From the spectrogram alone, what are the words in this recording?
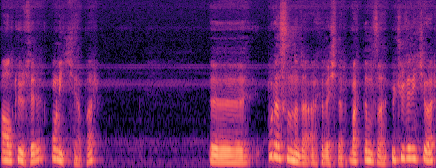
6 üzeri 12 yapar. Ee, burasında da arkadaşlar baktığımızda 3 üzeri 2 var.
